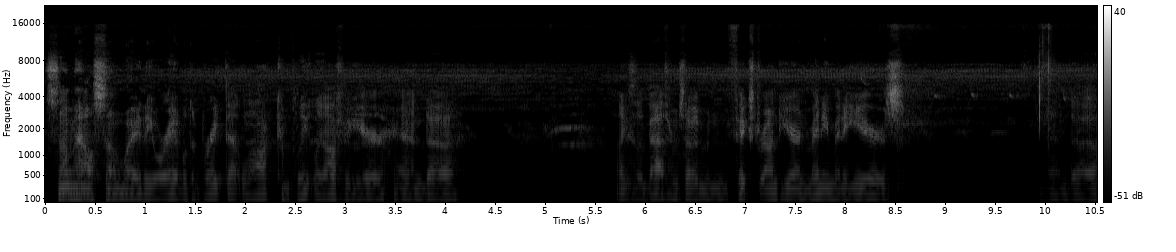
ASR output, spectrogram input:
somehow, some way, they were able to break that lock completely off of here. And uh, like I said, the bathrooms haven't been fixed around here in many, many years. And uh,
